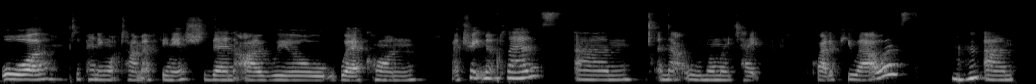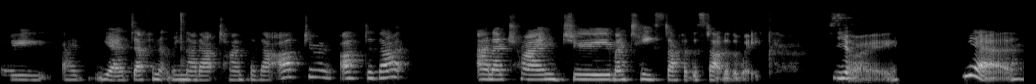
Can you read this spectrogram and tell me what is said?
or depending what time I finish, then I will work on my treatment plans, um, and that will normally take quite a few hours. Mm-hmm. Um, so I yeah definitely not out time for that after after that. and I try and do my tea stuff at the start of the week. Yeah. So, yeah.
